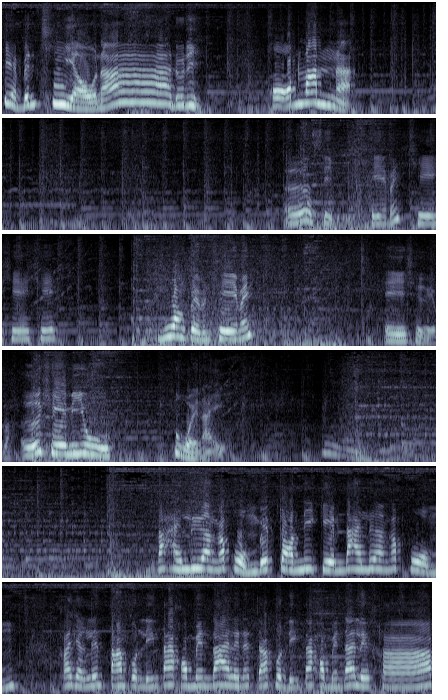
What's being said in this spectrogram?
เปลี่ยนเป็นเขียวนะ ดูดิ พร้อมลั่นอะ เออสิบเคไหมเคเคเคม่วงเปลี่ยนเป็นเคไหมเอเฉยป่ะ เออเคมีอยู่ สวยนะไอ้อืมได้เรื่องครับผมเว็บจอนนี่เกมได้เรื่องครับผมใครอยากเล่นตามกดลิงก์ใต้คอมเมนต์ได้เลยนะจ๊ะกดลิงก์ใต้คอมเมนต์ได้เลยครับ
